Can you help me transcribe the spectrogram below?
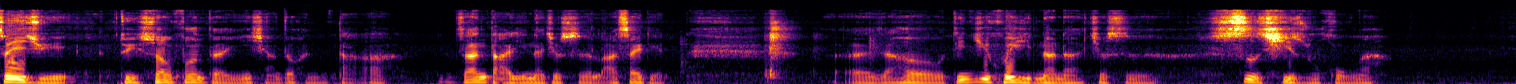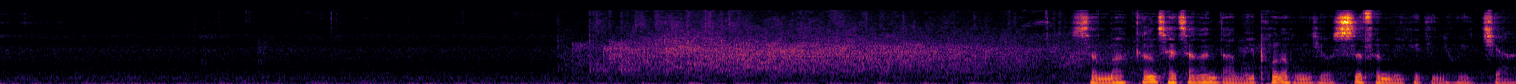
这一局对双方的影响都很大啊！张打赢了就是拿赛点，呃，然后丁俊晖赢了呢，就是士气如虹啊！什么？刚才张安达没碰到红球，四分没给丁俊晖加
